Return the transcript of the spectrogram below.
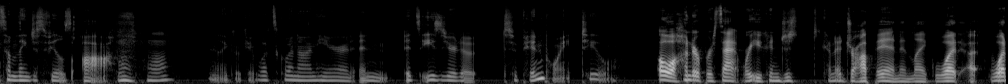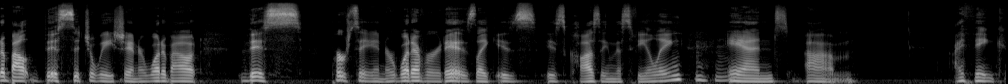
something just feels off. Mm-hmm. You're like okay what's going on here? And, and it's easier to to pinpoint too. Oh 100% where you can just kind of drop in and like what uh, what about this situation or what about this person or whatever it is like is is causing this feeling. And um i think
